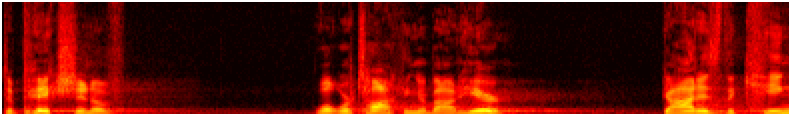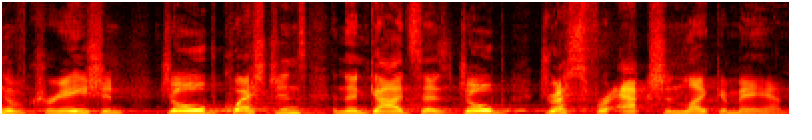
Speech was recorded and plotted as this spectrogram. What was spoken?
depiction of what we're talking about here. God is the king of creation. Job questions, and then God says, Job, dress for action like a man.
